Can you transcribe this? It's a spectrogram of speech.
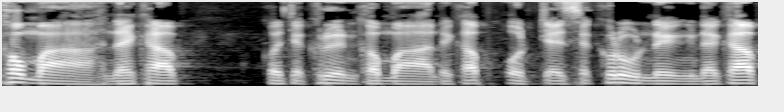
เข้ามานะครับ ก็จะเคลื่อนเข้ามานะครับ อดใจสักครู่หนึ่งนะครับ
